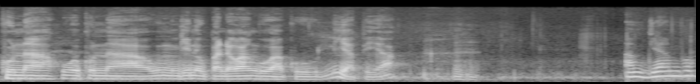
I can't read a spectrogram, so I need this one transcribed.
Kuna huo kuna huyu mwingine upande wangu wa kulia pia. Amjambo, mm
